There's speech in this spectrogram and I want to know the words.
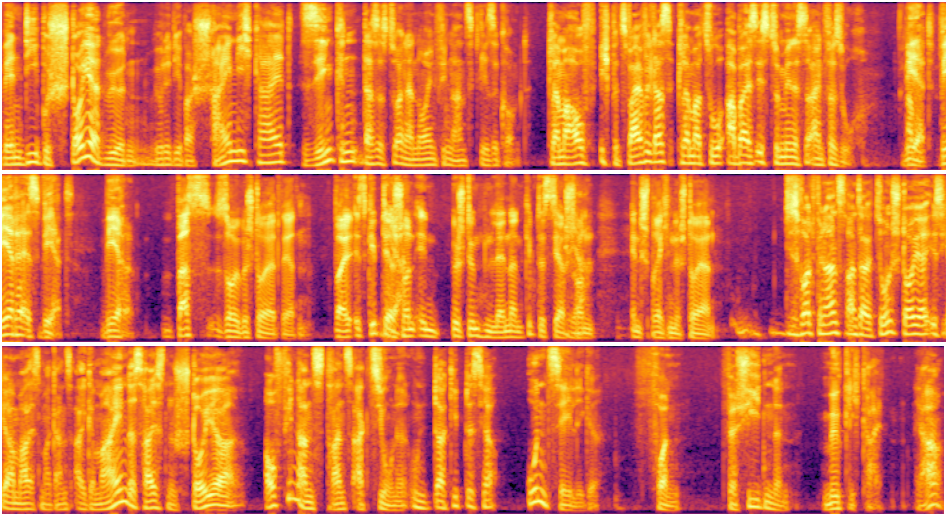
wenn die besteuert würden, würde die Wahrscheinlichkeit sinken, dass es zu einer neuen Finanzkrise kommt. Klammer auf, ich bezweifle das, Klammer zu, aber es ist zumindest ein Versuch. Wert, wäre es wert, wäre. Was soll besteuert werden? Weil es gibt ja, Ja. schon in bestimmten Ländern gibt es ja schon entsprechende Steuern. Dieses Wort Finanztransaktionssteuer ist ja mal erstmal ganz allgemein. Das heißt eine Steuer auf Finanztransaktionen. Und da gibt es ja unzählige von verschiedenen Möglichkeiten, ja,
